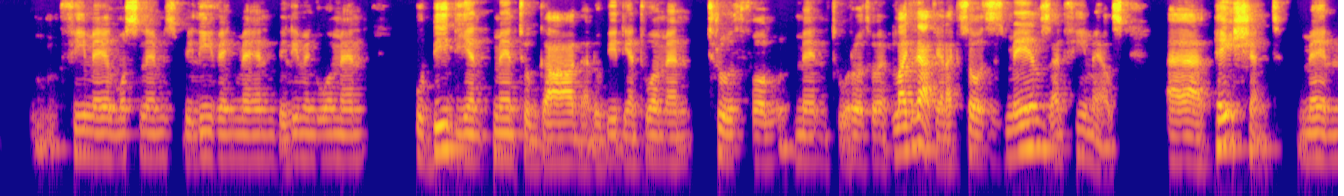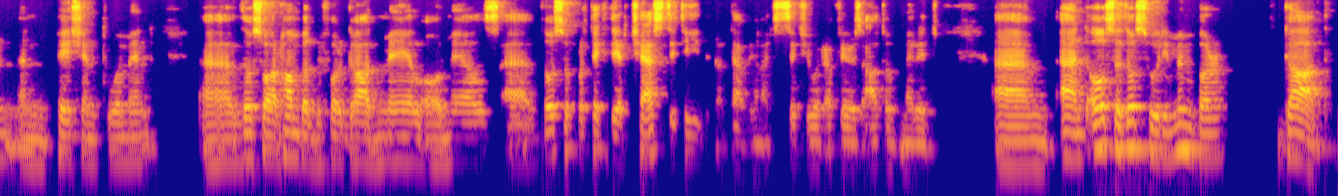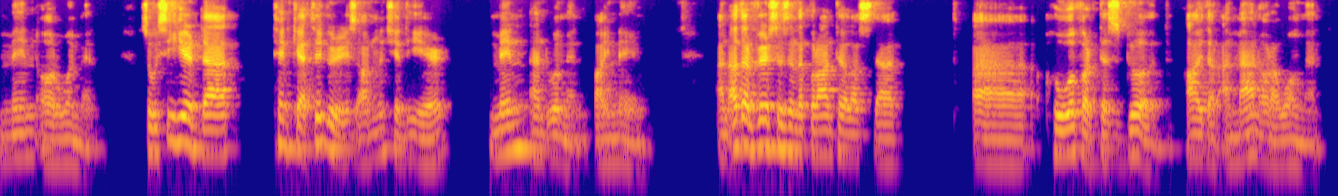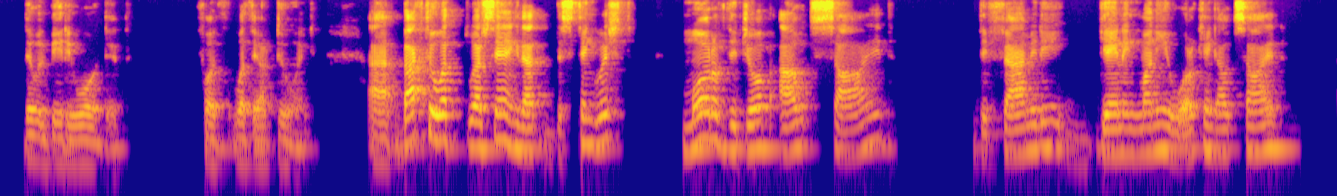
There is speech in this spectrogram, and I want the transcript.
female Muslims, believing men, believing women, obedient men to God and obedient women, truthful men to like that. You like so, it's males and females, uh, patient men and patient women, uh, those who are humble before God, male or males, uh, those who protect their chastity, they don't have you know, sexual affairs out of marriage, um, and also those who remember God, men or women. So we see here that 10 categories are mentioned here, men and women by name. And other verses in the Quran tell us that uh, whoever does good, either a man or a woman, they will be rewarded for what they are doing. Uh, back to what we're saying that distinguished more of the job outside the family, gaining money, working outside,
